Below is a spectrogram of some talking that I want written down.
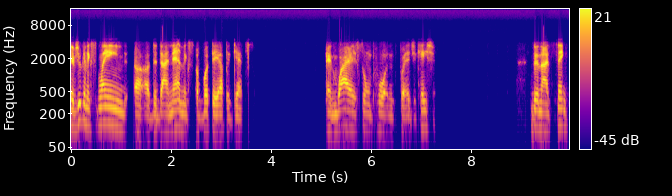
If you can explain uh, uh, the dynamics of what they're up against and why it's so important for education, then I think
